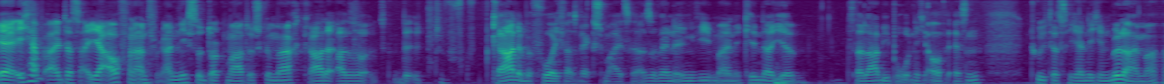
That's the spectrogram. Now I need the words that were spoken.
Ja, ich habe das ja auch von Anfang an nicht so dogmatisch gemacht, gerade also be- gerade bevor ich was wegschmeiße. Also wenn irgendwie meine Kinder ihr Salamibrot nicht aufessen, tue ich das sicher nicht in Mülleimer.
